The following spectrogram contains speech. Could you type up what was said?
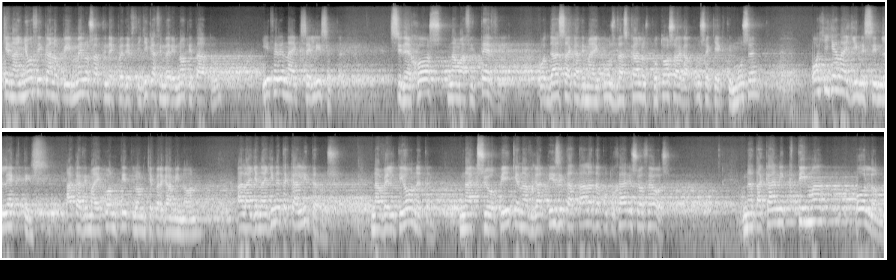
και να νιώθει ικανοποιημένος από την εκπαιδευτική καθημερινότητά του, ήθελε να εξελίσσεται, συνεχώς να μαθητεύει κοντά σε ακαδημαϊκούς δασκάλους που τόσο αγαπούσε και εκτιμούσε, όχι για να γίνει συλλέκτης ακαδημαϊκών τίτλων και περγαμηνών, αλλά για να γίνεται καλύτερος, να βελτιώνεται, να αξιοποιεί και να βγατίζει τα τάλαντα που του χάρισε ο Θεός. Να τα κάνει κτήμα όλων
